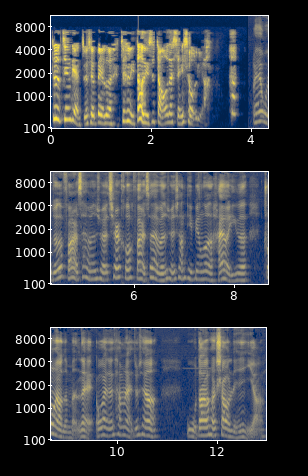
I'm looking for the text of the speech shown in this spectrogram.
这是经典哲学悖论，真理到底是掌握在谁手里啊？哎，我觉得凡尔赛文学其实和凡尔赛文学相提并论，还有一个重要的门类，我感觉他们俩就像武当和少林一样，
